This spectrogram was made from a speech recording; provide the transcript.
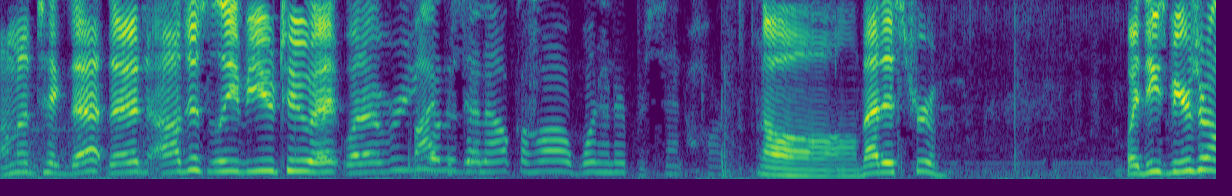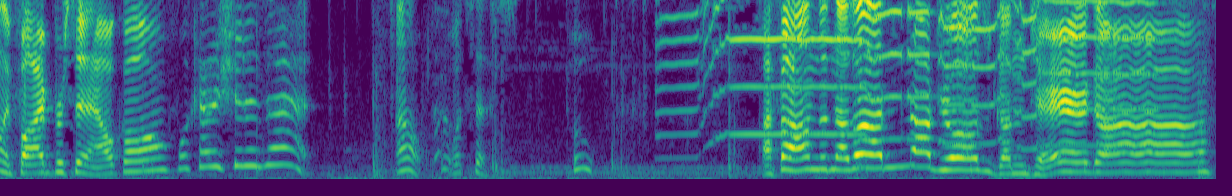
I'm gonna take that then. I'll just leave you to it, whatever you Five want to percent do. alcohol, one hundred percent heart. Oh, that is true. Wait, these beers are only 5% alcohol? What kind of shit is that? Oh, what's this? Ooh. I found another Nachos Gunchega.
